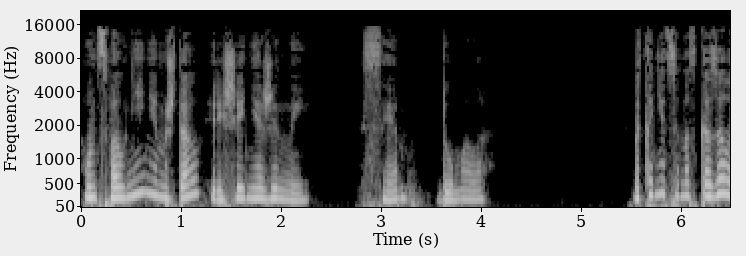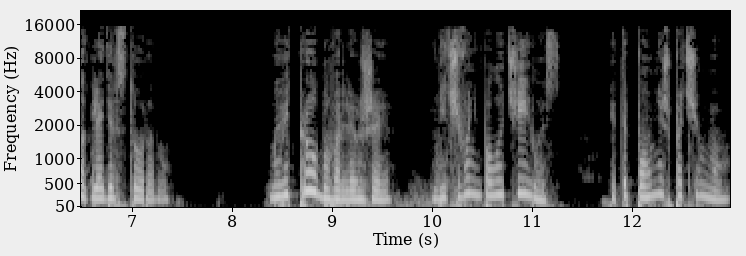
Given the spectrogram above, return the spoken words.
Он с волнением ждал решения жены. Сэм думала. Наконец она сказала, глядя в сторону. «Мы ведь пробовали уже. Ничего не получилось. И ты помнишь, почему?»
